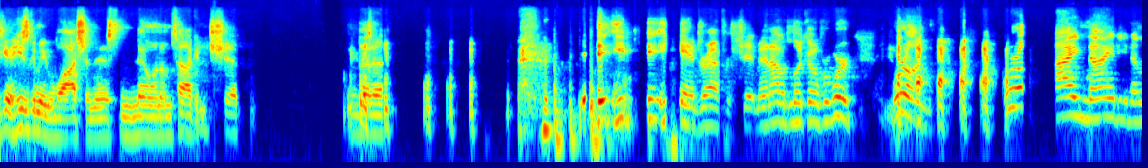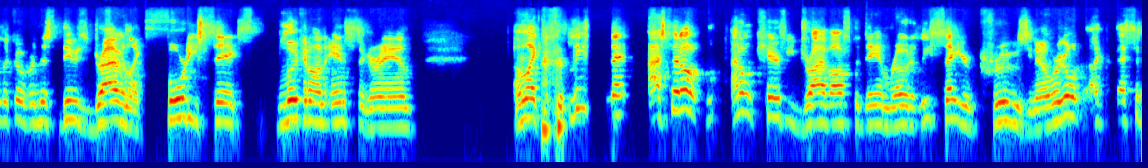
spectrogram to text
gonna, he's gonna be watching this and knowing I'm talking shit. But, uh, he, he, he can't drive for shit, man. I would look over. We're we're on we're on I 90 and I look over and this dude's driving like 46, looking on Instagram. I'm like, at least that I said, oh, I don't care if you drive off the damn road, at least set your cruise, you know. We're going like that's a,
